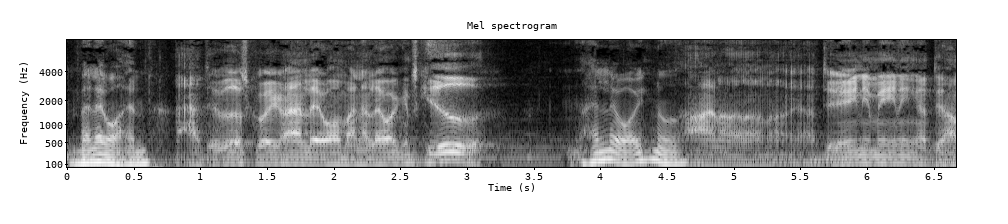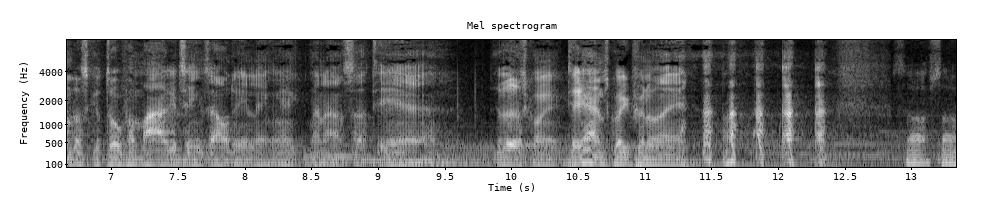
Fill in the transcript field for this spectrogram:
Hvad laver han? Ja, det ved jeg sgu ikke, hvad han laver, men han laver ikke en skide. Han laver ikke noget. Nej, nej, nej, nej. Ja, det er egentlig meningen, at det er ham, der skal stå for marketingsafdelingen, ikke? Men altså, det, er- det ved jeg sgu ikke. Det kan han sgu ikke finde ud af. Så, så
